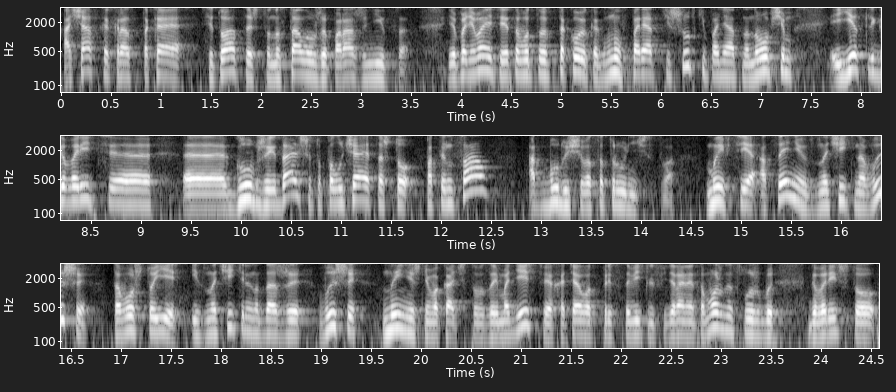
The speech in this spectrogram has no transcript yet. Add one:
А сейчас как раз такая ситуация, что настало уже пора жениться. И понимаете, это вот такое, как ну в порядке шутки, понятно. Но в общем, если говорить э, э, глубже и дальше, то получается, что потенциал от будущего сотрудничества – мы все оцениваем значительно выше того, что есть, и значительно даже выше нынешнего качества взаимодействия, хотя вот представитель Федеральной таможенной службы говорит, что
